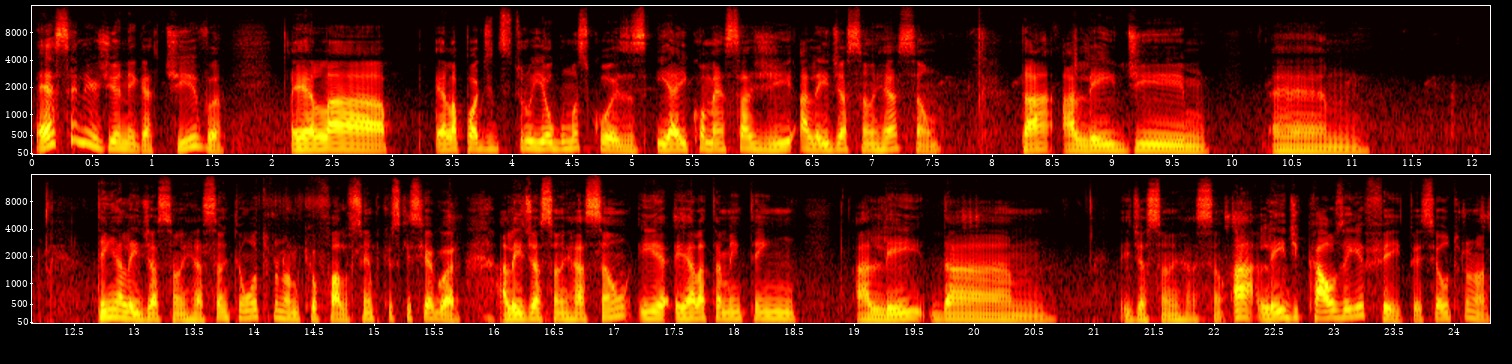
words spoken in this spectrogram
Essa energia negativa, ela ela pode destruir algumas coisas e aí começa a agir a lei de ação e reação, tá? A lei de é, tem a lei de ação e reação e tem outro nome que eu falo sempre que eu esqueci agora. A lei de ação e reação e, e ela também tem a lei da. Lei de ação e reação. Ah, lei de causa e efeito. Esse é outro nome.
